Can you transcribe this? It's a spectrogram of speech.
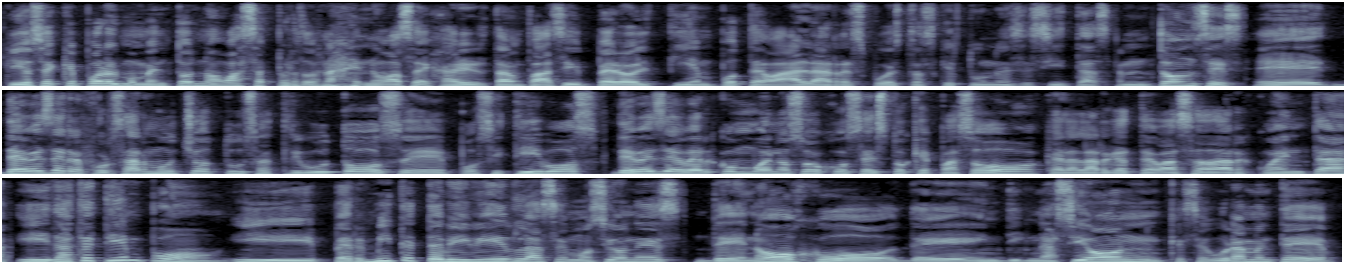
que yo sé que por el momento no vas a perdonar y no vas a dejar ir tan fácil, pero el tiempo te va a las respuestas que tú necesitas. Entonces, eh, debes de reforzar mucho tus atributos eh, positivos, debes de ver con buenos ojos esto que pasó, que a la larga te vas a dar cuenta y date tiempo y permítete vivir las emociones de enojo, de indignación que seguramente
